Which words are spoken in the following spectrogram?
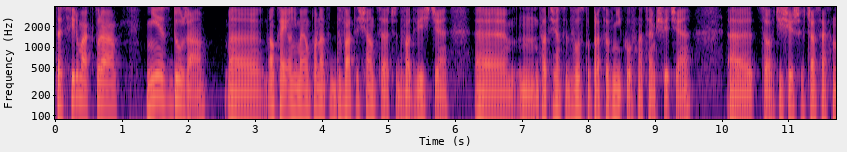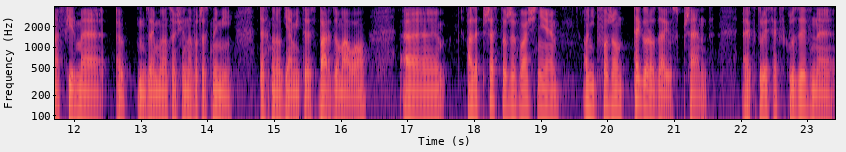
To jest firma, która nie jest duża. E, ok, oni mają ponad 2000 czy 2200, 2200 e, pracowników na całym świecie, e, co w dzisiejszych czasach na firmę zajmującą się nowoczesnymi technologiami to jest bardzo mało, ale przez to, że właśnie oni tworzą tego rodzaju sprzęt, który jest ekskluzywny,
